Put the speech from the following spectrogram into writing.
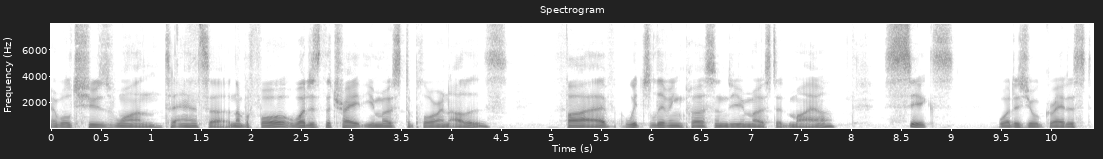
and we'll choose one to answer. Number four, what is the trait you most deplore in others? Five, which living person do you most admire? Six, what is your greatest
